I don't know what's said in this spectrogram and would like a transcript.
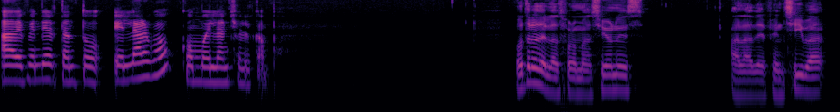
a defender tanto el largo como el ancho del campo. Otra de las formaciones a la defensiva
